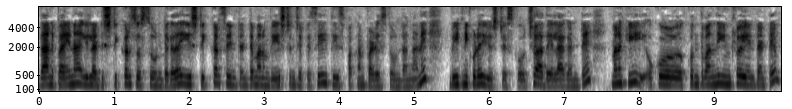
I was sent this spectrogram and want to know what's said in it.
దానిపైన ఇలాంటి స్టిక్కర్స్ వస్తూ ఉంటాయి కదా. ఈ స్టిక్కర్స్ ఏంటంటే మనం వేస్ట్ అని చెప్పేసి తీసి పక్కన పడేస్తూ ఉంటాం కానీ వీటిని కూడా యూజ్ చేసుకోవచ్చు. అది ఎలాగంటే మనకి ఒక కొంతమంది ఇంట్లో ఏంటంటే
